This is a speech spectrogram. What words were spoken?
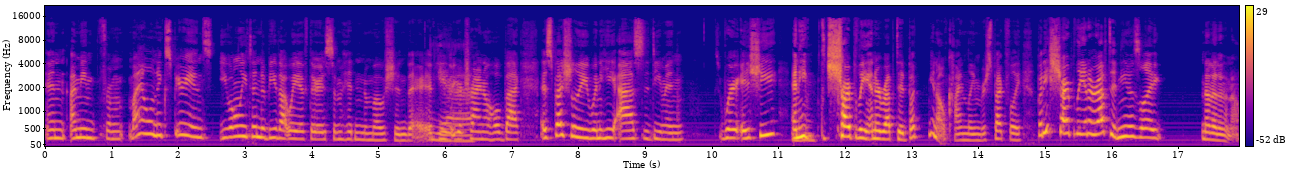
And I mean, from my own experience, you only tend to be that way if there is some hidden emotion there. If you, you're trying to hold back, especially when he asked the demon, "Where is she?" and he Mm-hmm. sharply interrupted, but you know, kindly and respectfully. But he sharply interrupted, and he was like, "No, no, no, no, no.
